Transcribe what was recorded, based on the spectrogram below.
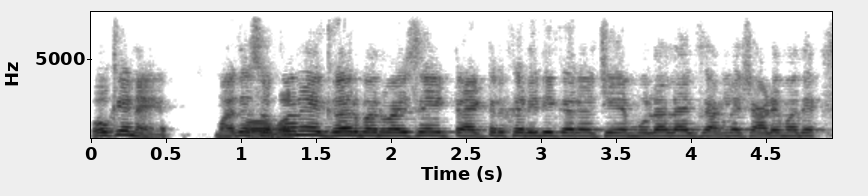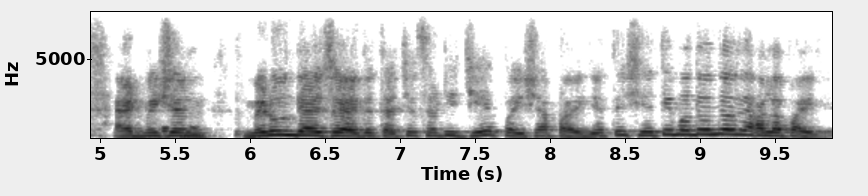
हो की नाही? माझं हो, स्वप्न आहे घर बनवायचं आहे एक ट्रॅक्टर खरेदी करायची आहे मुलाला एक चांगल्या शाळेमध्ये ऍडमिशन मिळवून द्यायचं आहे तर त्याच्यासाठी जे पैसा पाहिजे ते शेतीमधूनच आला पाहिजे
